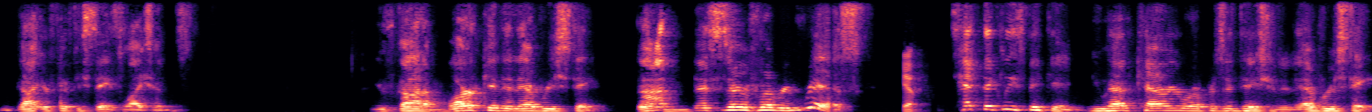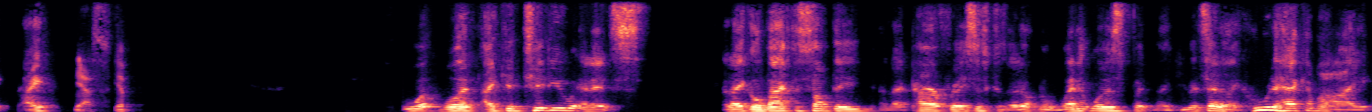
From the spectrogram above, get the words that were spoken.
you've got your 50 states license You've got a market in every state, not mm-hmm. necessarily for every risk. Yep. Technically speaking, you have carrier representation in every state, right? Yes. Yep. What what I continue and it's and I go back to something and I paraphrase this because I don't know when it was, but like you had said, like who the heck am I,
